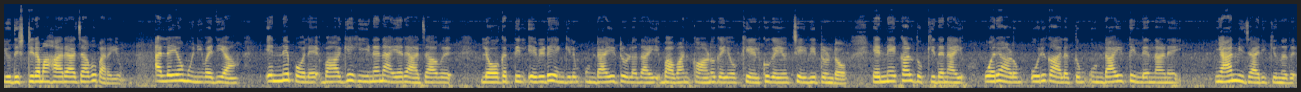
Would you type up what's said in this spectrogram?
യുധിഷ്ഠിര മഹാരാജാവ് പറയും. അല്ലയോ മുനിവര്യ എന്നെപ്പോലെ ഭാഗ്യഹീനനായ രാജാവ് ലോകത്തിൽ എവിടെയെങ്കിലും ഉണ്ടായിട്ടുള്ളതായി ഭവാൻ കാണുകയോ കേൾക്കുകയോ ചെയ്തിട്ടുണ്ടോ? എന്നേക്കാൾ ദുഃഖിതനായി ഒരാളും ഒരു കാലത്തും ഉണ്ടായിട്ടില്ലെന്നാണ് ഞാൻ വിചാരിക്കുന്നത്.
